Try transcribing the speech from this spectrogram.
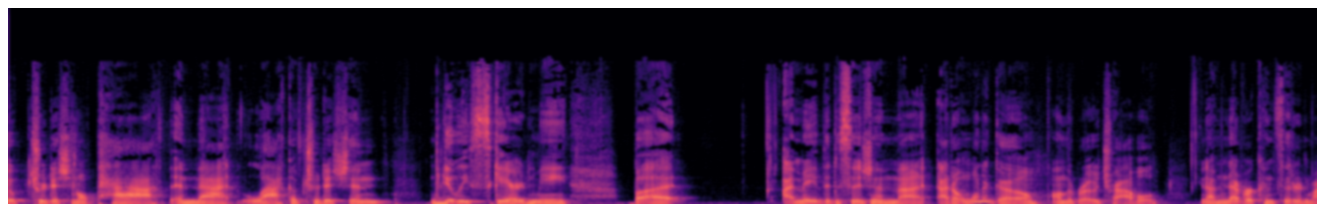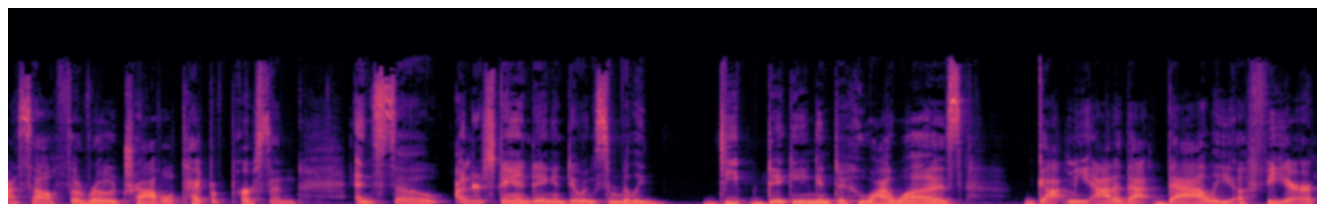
the traditional path and that lack of tradition really scared me but i made the decision that i don't want to go on the road travel you know, i've never considered myself the road travel type of person and so understanding and doing some really deep digging into who i was got me out of that valley of fear.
